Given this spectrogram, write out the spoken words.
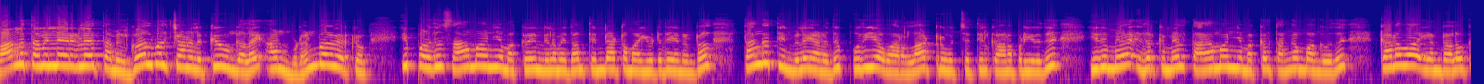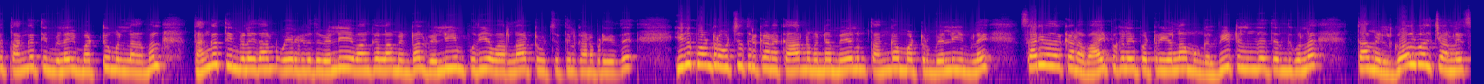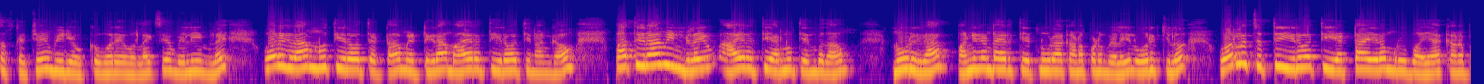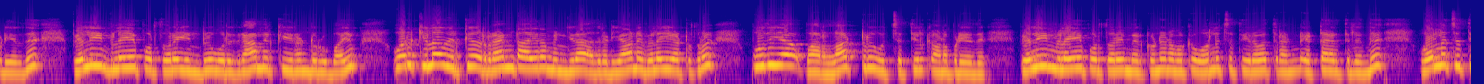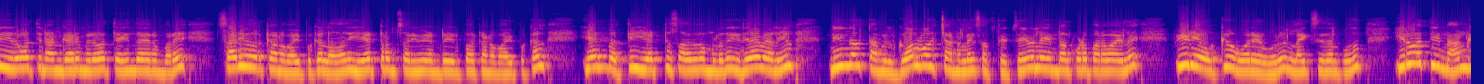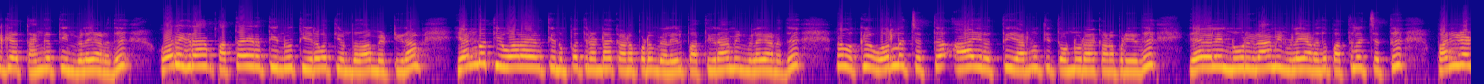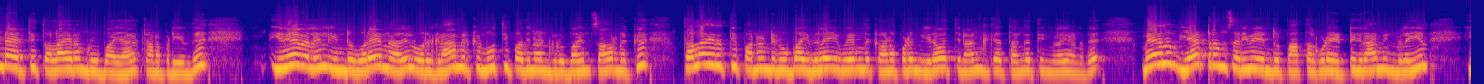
வாங்க தமிழ் தமிழ் கோல்பல் சேனலுக்கு உங்களை அன்புடன் வரவேற்கிறோம். இப்பொழுது சாமானிய மக்களின் நிலைமை தான் திண்டாட்டமாகிவிட்டது ஏனென்றால் தங்கத்தின் விலையானது புதிய வரலாற்று உச்சத்தில் காணப்படுகிறது. இது மே இதற்கு மேல் சாமானிய மக்கள் தங்கம் வாங்குவது கனவா என்ற அளவுக்கு தங்கத்தின் விலை மட்டுமில்லாமல் தங்கத்தின் விலை தான் உயர்கிறது. வெள்ளியை வாங்கலாம் என்றால் வெள்ளியும் புதிய வரலாற்று உச்சத்தில் காணப்படுகிறது. இது போன்ற உச்சத்திற்கான காரணம் என்ன? மேலும் தங்கம் மற்றும் வெள்ளியின் விலை சரிவதற்கான வாய்ப்புகளை பற்றியெல்லாம் உங்கள் வீட்டிலிருந்தே தெரிந்து கொள்ள தமிழ் கோல்பல் சேனலை சப்ஸ்கிரைப் செய்யும் வீடியோவுக்கு ஒரே ஒரு லைக் செய்யும் வெள்ளியின் விலை ஒரு கிராம் நூற்றி இருபத்தெட்டாம் எட்டு கிராம் ஆயிரத்தி இருபத்தி நான்காகவும் பத்து கிராமின் விலை ஆயிரத்தி இரநூத்தி எண்பதாகவும் நூறு கிராம் பன்னிரெண்டாயிரத்தி எட்நூறாக காணப்படும் விலையில் ஒரு கிலோ ஒரு லட்சத்து இருபத்தி எட்டாயிரம் ரூபாயாக காணப்படுகிறது. வெள்ளியின் விலையை பொறுத்தவரை இன்று ஒரு கிராமிற்கு இரண்டு ரூபாயும் ஒரு கிலோவிற்கு ரெண்டாயிரம் என்கிற அதிரடியான விலையேற்றத்துடன் புதிய வரலாற்று உச்சத்தில் காணப்படுகிறது. வெளியின் விலையை பொறுத்தவரை மேற்கொண்டு நமக்கு ஒரு லட்சத்து இருபத்தி ரெண்டு எட்டாயிரத்திலிருந்து ஒரு லட்சத்து இருபத்தி நான்காயிரம் இருபத்தி ஐந்தாயிரம் வரை சரிவதற்கான வாய்ப்புகள் அதாவது ஏற்றம் சரிவு என்று இருப்பதற்கான வாய்ப்புகள் எண்பத்தி எட்டு சதவீதம் உள்ளது. இதே வேளையில் நீங்கள் தமிழ் கோல்வல் சேனலை சப்ஸ்கிரைப் செய்யவில்லை என்றால் கூட பரவாயில்லை. வீடியோவுக்கு ஒரே ஒரு லைக் செய்தால் போதும். இருபத்தி நான்கு க தங்கத்தின் விலையானது ஒரு கிராம் பத்தாயிரத்தி நூற்றி இருபத்தி ஒன்பதாம் எட்டு கிராம் எண்பத்தி ஓராயிரத்தி முப்பத்தி ரெண்டாக காணப்படும் விலையில் பத்து கிராமின் விலையானது நமக்கு ஒரு லட்சத்து ஆயிரத்து இரநூத்தி தொண்ணூறாக காணப்படுகிறது. இதேவேளையில் நூறு கிராமின் விலையானது பத்து லட்சத்து பன்னிரெண்டாயிரத்தி தொள்ளாயிரம் ரூபாயாக காணப்படுகிறது. இதே வேளையில் இன்று ஒரே நாளில் ஒரு கிராமிற்கு நூற்றி பதினான்கு ரூபாயும் சவரனுக்கு தொள்ளாயிரத்தி பன்னெண்டு ரூபாய் விலை உயர்ந்து காணப்படும் இருபத்தி நான்கு க தங்கத்தின் விலையானது. மேலும் ஏற்றம் சரிவு என்று பார்த்தால் கூட எட்டு கிராமின் விலையில்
